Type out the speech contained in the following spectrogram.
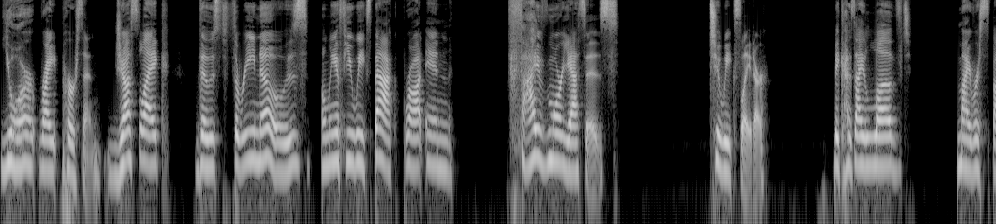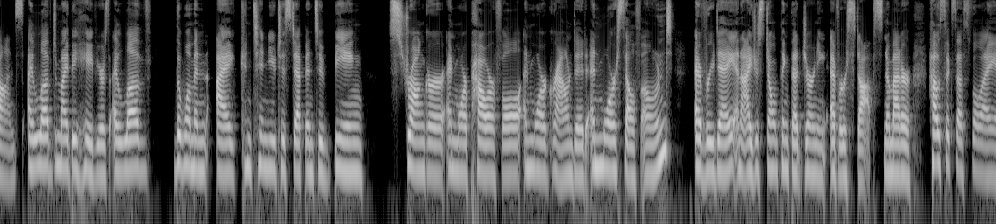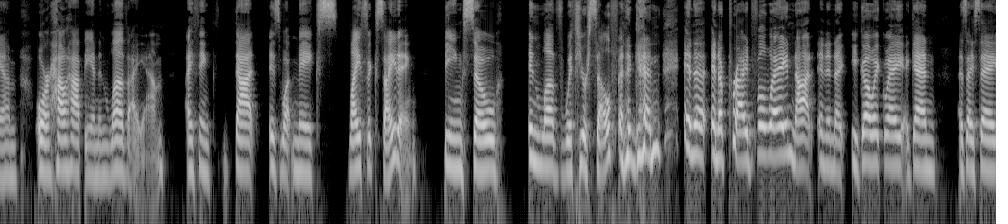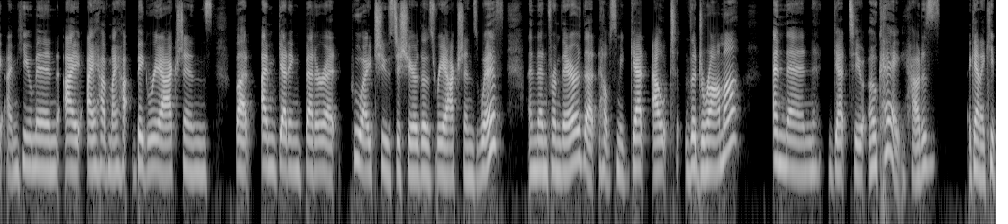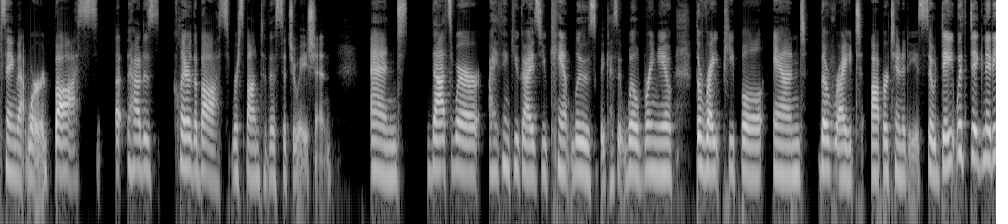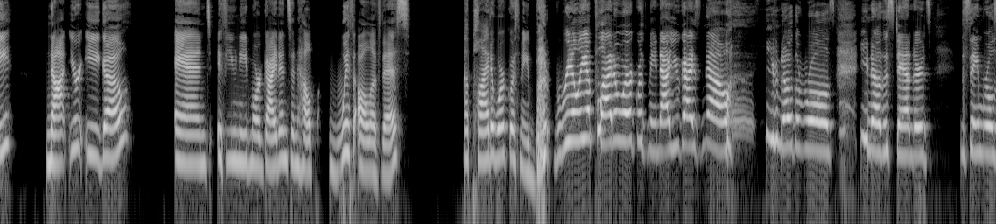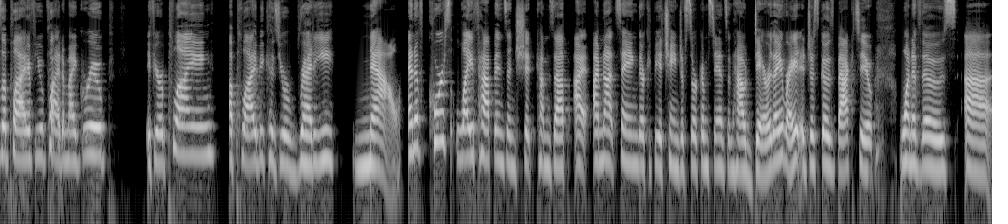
your right person. Just like those three no's only a few weeks back brought in five more yeses two weeks later because I loved my response. I loved my behaviors. I love the woman I continue to step into being stronger and more powerful and more grounded and more self owned every day. And I just don't think that journey ever stops, no matter how successful I am or how happy and in love I am. I think that is what makes life exciting, being so in love with yourself and again in a in a prideful way not in an egoic way again as i say i'm human i i have my big reactions but i'm getting better at who I choose to share those reactions with. And then from there, that helps me get out the drama and then get to, okay, how does, again, I keep saying that word, boss, uh, how does Claire the boss respond to this situation? And that's where I think you guys you can't lose because it will bring you the right people and the right opportunities. So date with dignity, not your ego. And if you need more guidance and help with all of this, apply to work with me, but really apply to work with me. Now you guys know. you know the rules, you know the standards. The same rules apply if you apply to my group. If you're applying, apply because you're ready now. And of course, life happens and shit comes up. I, I'm not saying there could be a change of circumstance and how dare they, right? It just goes back to one of those uh,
